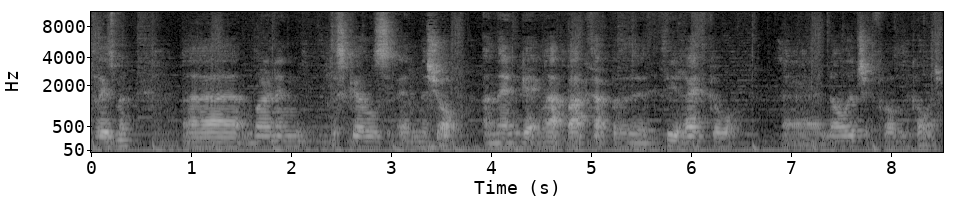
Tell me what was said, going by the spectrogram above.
tradesmen uh, learning the skills in the shop and then getting that backed up with the theoretical uh, knowledge from the college.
